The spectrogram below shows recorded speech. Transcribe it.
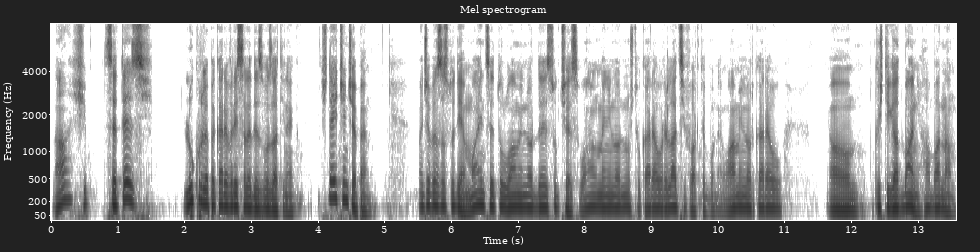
Da? Și setezi lucrurile pe care vrei să le dezvolți la tine. Și de aici începem. Începem să studiem mindset-ul oamenilor de succes, oamenilor, nu știu, care au relații foarte bune, oamenilor care au uh, câștigat bani, habar n-am.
